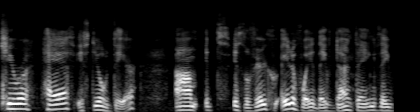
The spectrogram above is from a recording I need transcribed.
Kira has is still there. Um, it's it's a very creative way they've done things. They've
